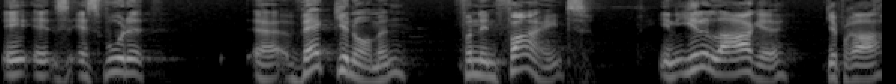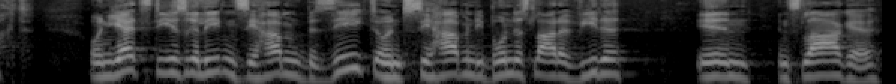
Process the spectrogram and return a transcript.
es, es, wurde äh, weggenommen von den Feind in ihre Lage gebracht. Und jetzt die Israeliten, sie haben besiegt und sie haben die Bundeslade wieder in, ins Lager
